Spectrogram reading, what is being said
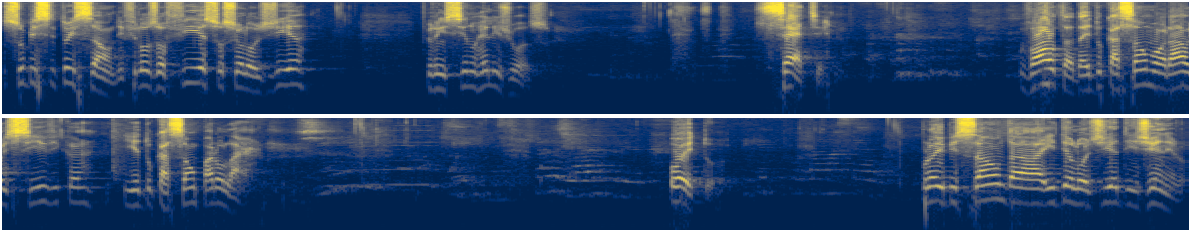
substituição de filosofia e sociologia pelo ensino religioso. Sete, volta da educação moral e cívica e educação para o lar. Oito, proibição da ideologia de gênero.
